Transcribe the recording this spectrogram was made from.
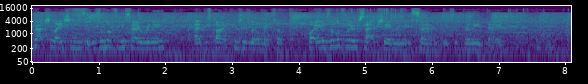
Congratulations, it was a lovely ceremony, uh, despite Chris's little mix up. But it was a lovely reception and it's, um, it's a brilliant day.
